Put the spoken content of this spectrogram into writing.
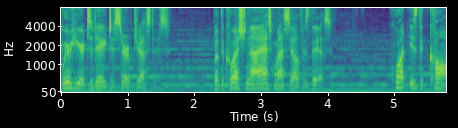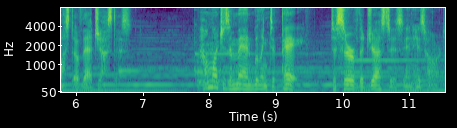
We're here today to serve justice. But the question I ask myself is this What is the cost of that justice? How much is a man willing to pay to serve the justice in his heart?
